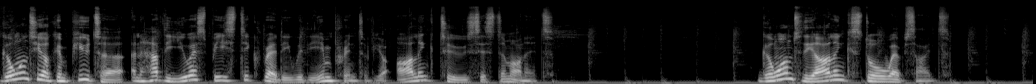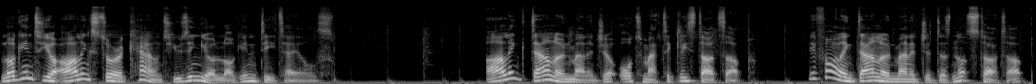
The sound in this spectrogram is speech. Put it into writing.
Go onto your computer and have the USB stick ready with the imprint of your R-Link 2 system on it. Go on to the R-Link store website. Log into your R-Link store account using your login details. R-Link Download Manager automatically starts up. If R-Link Download Manager does not start up,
